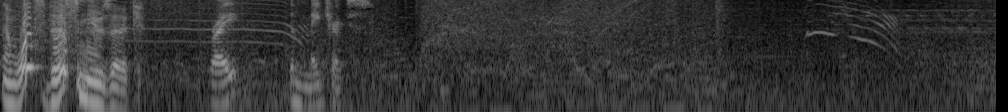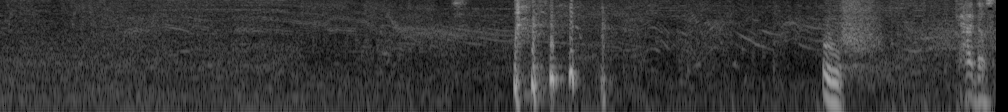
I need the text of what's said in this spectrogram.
And what's this music? Right? The Matrix. Oof. God, those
